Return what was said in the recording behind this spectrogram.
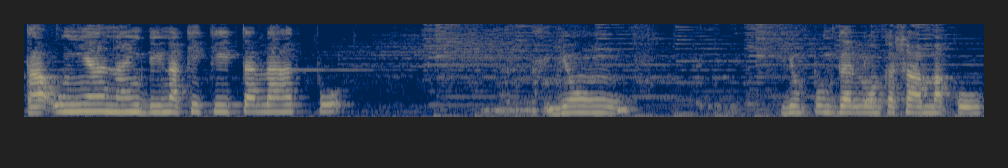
taong niya na hindi nakikita lahat po. Yung yung pong dalawang kasama ko,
